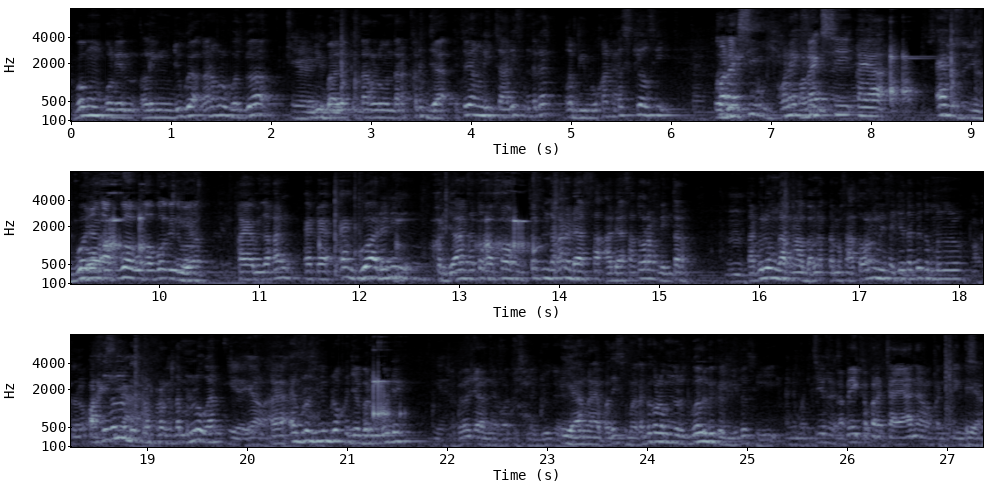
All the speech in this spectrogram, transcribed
gue ngumpulin link juga karena kalau buat gue Iya, di iya. balik ntar lu ntar kerja itu yang dicari sebenarnya lebih bukan ke skill sih Lebih- Koneksi. koneksi, Koneksi. kayak eh gue ada Bokap gua, bokap gua gitu Iya. banget. kayak misalkan eh kayak eh gue ada nih kerjaan satu kosong terus misalkan ada ada satu orang pinter Hmm. tapi lu nggak kenal banget sama satu orang bisa aja tapi temen lu lu pasti lu koneksi lebih prefer ke temen lu kan Iya, iyalah. kayak eh bro sini bro kerja bareng gue deh Tapi lo jangan nepotisme juga. iya nggak nepotisme tapi kalau menurut gue lebih kayak gitu sih Tapi kepercayaan yang penting sih. Iya.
